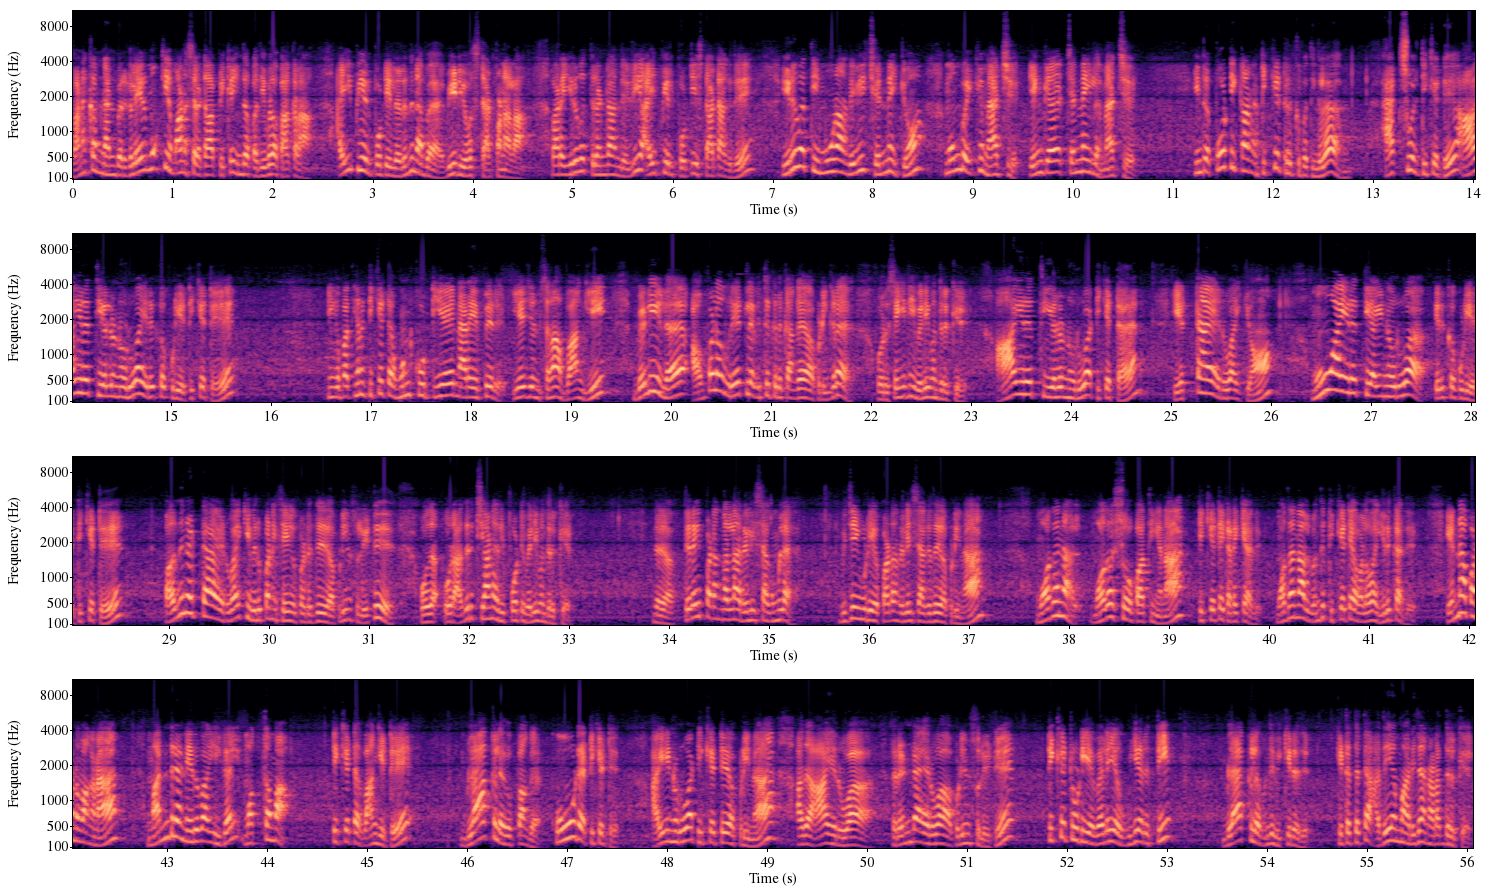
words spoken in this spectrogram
வணக்கம் நண்பர்களே. முக்கியமான சில டாப்பிக்கை இந்த பதிவில் பார்க்கலாம். ஐபிஎல் போட்டியிலிருந்து நம்ம வீடியோ ஸ்டார்ட் பண்ணலாம். வர இருபத்தி ரெண்டாம் தேதி ஐபிஎல் போட்டி ஸ்டார்ட் ஆகுது. இருபத்தி மூணாம் தேதி சென்னைக்கும் மும்பைக்கும் மேட்ச்சு எங்கே? சென்னையில் மேட்ச்சு இந்த போட்டிக்கான டிக்கெட் இருக்குது பார்த்தீங்களா ஆக்சுவல் டிக்கெட்டு ஆயிரத்தி எழுநூறுவா இருக்கக்கூடிய டிக்கெட்டு நீங்கள் பார்த்தீங்கன்னா டிக்கெட்டை முன்கூட்டியே நிறைய பேர் ஏஜென்ட்ஸ்லாம் வாங்கி வெளியில் அவ்வளவு ரேட்டில் விற்றுக்கிருக்காங்க அப்படிங்கிற ஒரு செய்தி வெளிவந்திருக்கு. ஆயிரத்தி எழுநூறுவா டிக்கெட்டை எட்டாயிரம் ரூபாய்க்கும் மூவாயிரத்தி ஐநூறுரூவா இருக்கக்கூடிய டிக்கெட்டு பதினெட்டாயிரம் ரூபாய்க்கு விற்பனை செய்யப்படுது அப்படின்னு சொல்லிட்டு ஒரு ஒரு அதிர்ச்சியான ரிப்போர்ட் வெளிவந்திருக்கு. இந்த திரைப்படங்கள்லாம் ரிலீஸ் ஆகும்ல? விஜயுடைய படம் ரிலீஸ் ஆகுது அப்படின்னா முத நாள் மொதல் ஷோ பார்த்தீங்கன்னா டிக்கெட்டே கிடைக்காது. முத நாள் வந்து டிக்கெட்டே அவ்வளோவா இருக்காது. என்ன பண்ணுவாங்கன்னா மன்ற நிர்வாகிகள் மொத்தமாக டிக்கெட்டை வாங்கிட்டு பிளாக்கில் விற்பாங்க. கூட டிக்கெட்டு ஐநூறுரூவா டிக்கெட்டு அப்படின்னா அது ஆயிரரூவா ரெண்டாயிரரூவா அப்படின்னு சொல்லிட்டு டிக்கெட்டுடைய விலையை உயர்த்தி பிளாக்கில் வந்து விற்கிறது கிட்டத்தட்ட அதே மாதிரி தான் நடந்திருக்கு.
